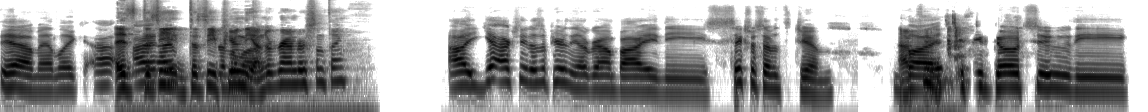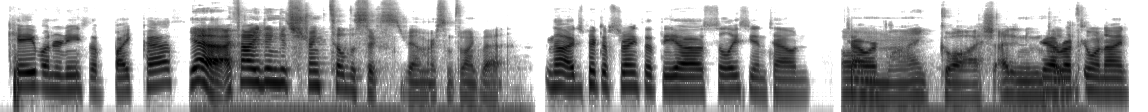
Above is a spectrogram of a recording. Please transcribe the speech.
Yeah, man. Like, uh, Is I- does he I- does he appear in the underground or something? Uh, yeah, actually, it does appear in the underground by the sixth or seventh gym. But if you go to the cave underneath the bike path, Yeah, I thought you didn't get strength till the sixth gym or something like that. no, I just picked up strength at the uh, Solaceon town. Oh Tower. Oh my gosh, I didn't even. Yeah, Route 209.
